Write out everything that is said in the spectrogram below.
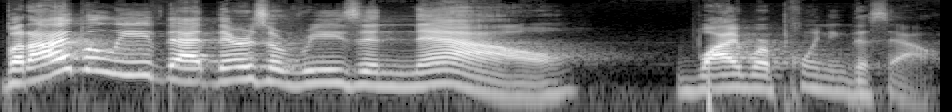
But I believe that there's a reason now why we're pointing this out.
